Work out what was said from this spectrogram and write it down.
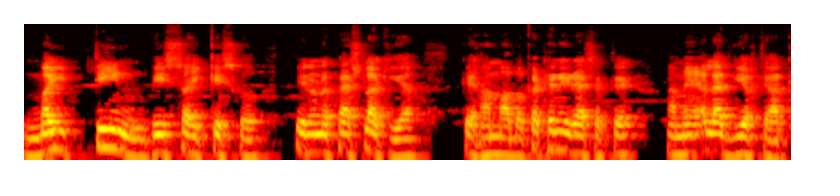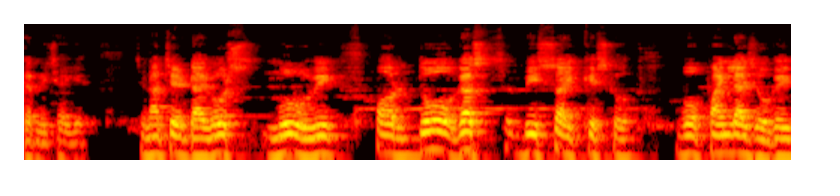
मई तीन बीस सौ इक्कीस को इन्होंने फैसला किया कि हम अब इकट्ठे नहीं रह सकते, हमें अलग अख्तियार करनी चाहिए। चनाचे डाइवोर्स मूव हुई और 2 अगस्त बीस सौ इक्कीस को वो फाइनलाइज हो गई।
